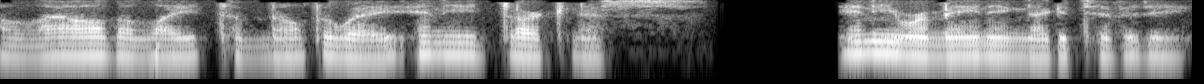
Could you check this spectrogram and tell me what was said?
Allow the light to melt away any darkness, any remaining negativity.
